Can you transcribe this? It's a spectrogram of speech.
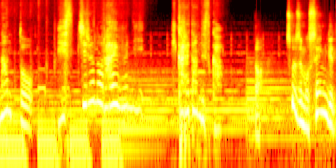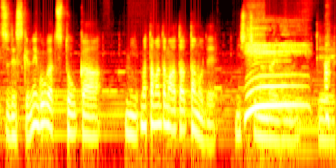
なんと、ミスチルのライブに行かれたんですか？そうですね、もう先月ですけどね、5月10日に、まあ、たまたま当たったので、ミスチルのライブでへー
